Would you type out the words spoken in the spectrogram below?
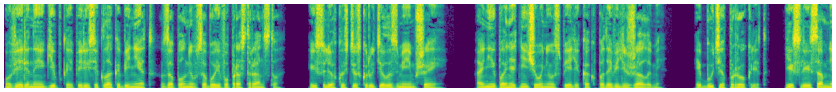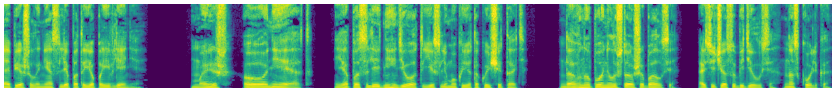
Уверенная и гибкая пересекла кабинет, заполнив собой его пространство, и с легкостью скрутила змеем шеи. Они понять ничего не успели, как подавили жалами. И будь я проклят, если и сам не опешил и не ослеп от ее появления. Мышь? О, нет. Я последний идиот, если мог ее такой считать. Давно понял, что ошибался, а сейчас убедился, насколько.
